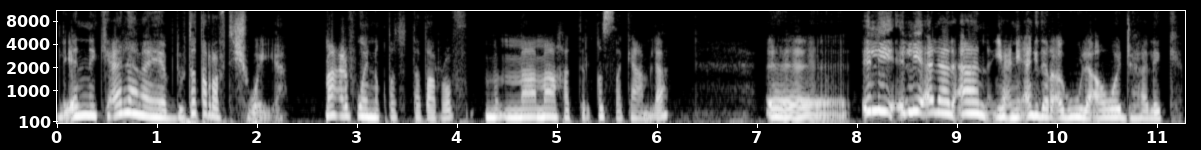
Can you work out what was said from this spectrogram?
لأنك على ما يبدو تطرفتي شوية. ما أعرف وين نقطة التطرف. ما ما أخذت القصة كاملة. آه اللي اللي أنا الآن يعني أقدر أقوله أو أوجهه لك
